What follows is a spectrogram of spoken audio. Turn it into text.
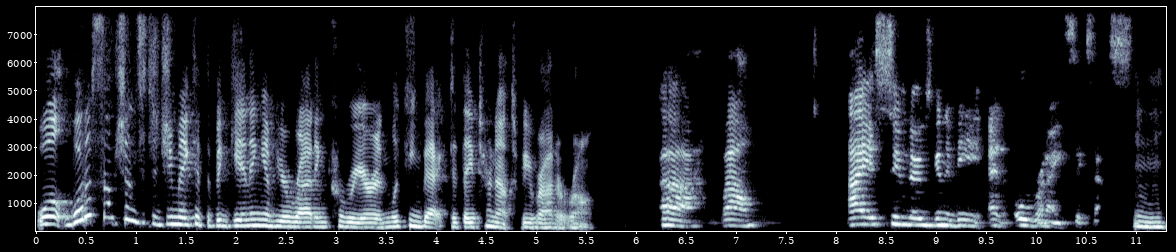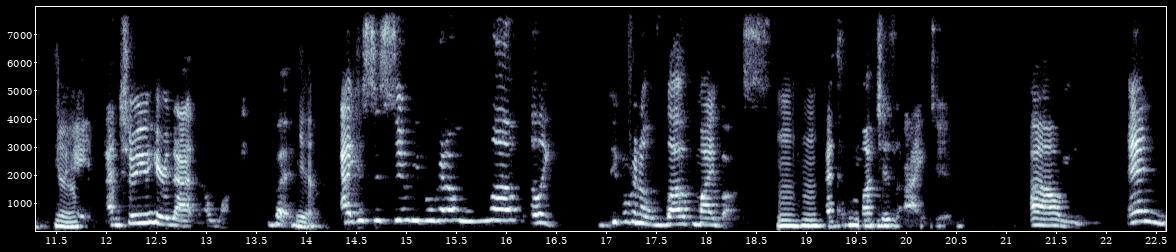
Well, what assumptions did you make at the beginning of your writing career and looking back, did they turn out to be right or wrong? Ah, uh, well, I assumed I was going to be an overnight success. Mm, yeah. Right? I'm sure you hear that a lot, but yeah, I just assumed people were going to love, like, people are going to love my books mm-hmm. as much as I do. Um, and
